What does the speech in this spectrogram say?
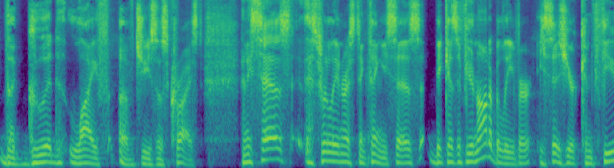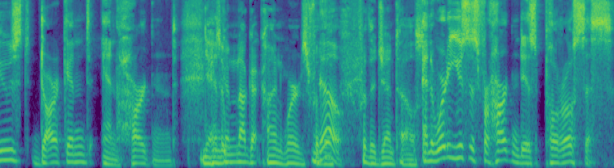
the good life of Jesus Christ. And he says this really interesting thing. He says, because if you're not a believer, he says you're confused, darkened, and hardened. Yeah, he's the- not got kind words for No. the for the Gentiles. and the word he uses for hardened is porosis,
